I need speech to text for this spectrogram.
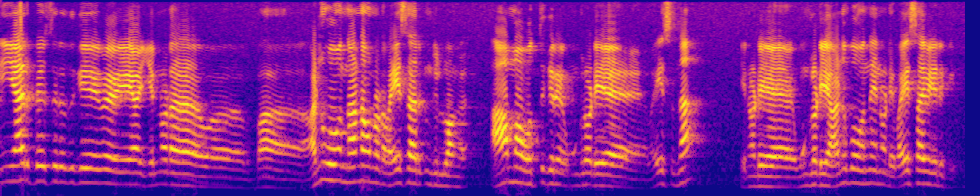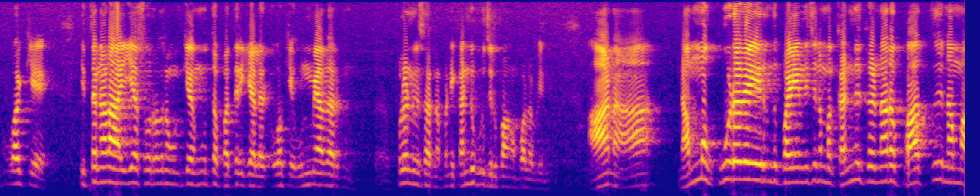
நீ யார் பேசுறதுக்கு? என்னோட அனுபவம் தானே உன்னோட வயசா இருக்குன்னு சொல்லுவாங்க. ஆமா ஒத்துக்கிறேன். உங்களுடைய வயசு தான். என்னுடைய உங்களுடைய அனுபவம் தான் என்னுடைய வயசாவே இருக்கு. ஓகே. இத்தனை நாள் ஐயா சொல்றதுல முக்கிய மூத்த பத்திரிகையாளர். ஓகே உண்மையா தான் இருக்கும். புலன் விசாரணை பண்ணி கண்டுபிடிச்சிருப்பாங்க போல அப்படின்னு. ஆனா நம்ம கூடவே இருந்து பயணிச்சு நம்ம கண்ணு கண்ணார பார்த்து நம்ம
